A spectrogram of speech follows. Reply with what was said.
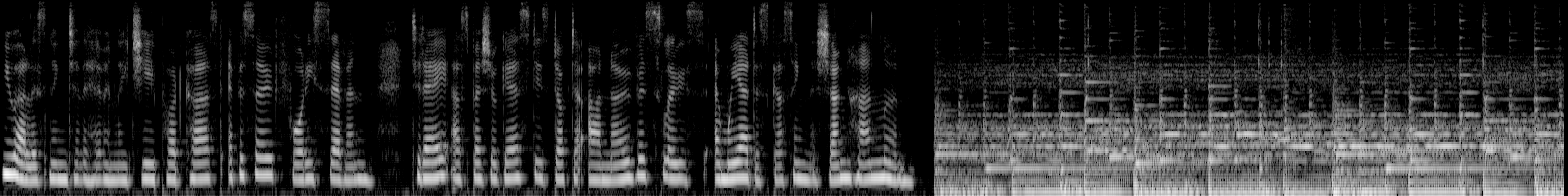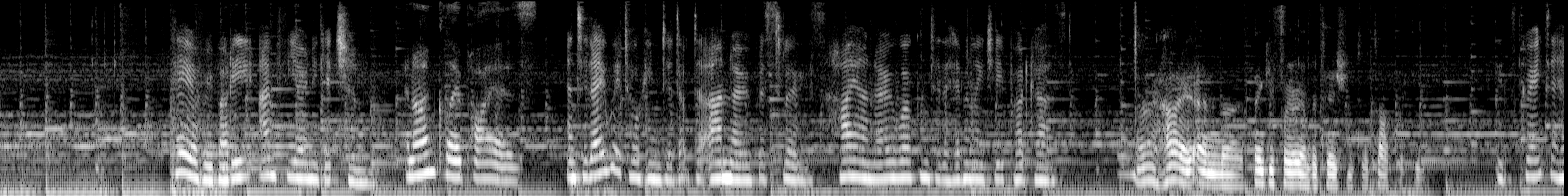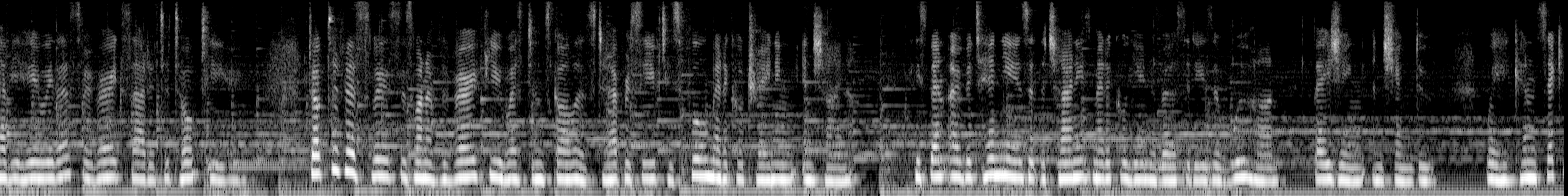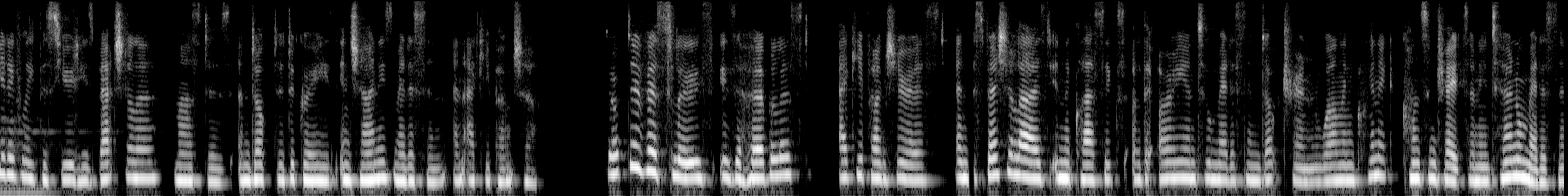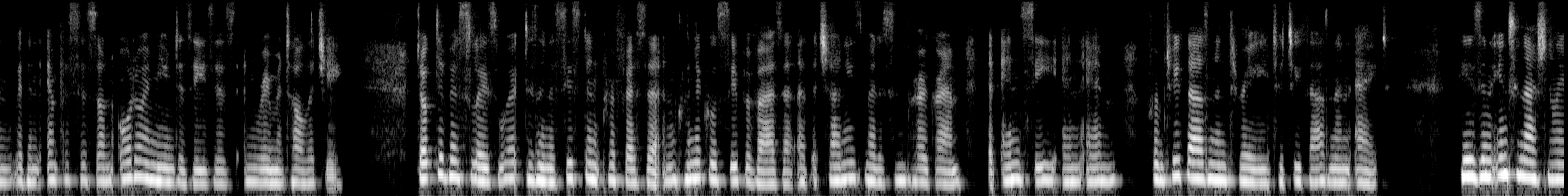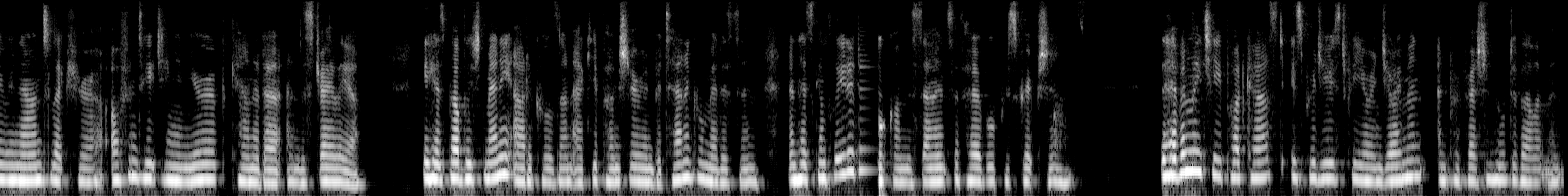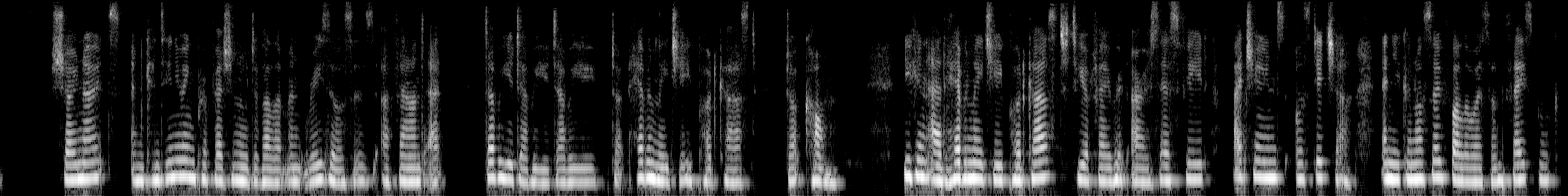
You are listening to the Heavenly Chi podcast, episode 47. Today, our special guest is Dr. Arnaud Versluis, and we are discussing the Shanghan Lun. Hey everybody, I'm Fiona Gitcham. And I'm Claire Pyers. And today we're talking to Dr. Arnaud Versluis. Hi Arnaud, welcome to the Heavenly Chi podcast. Uh, hi, and uh, thank you for your invitation to talk with you. It's great to have you here with us. We're very excited to talk to you. Dr. Versluis is one of the very few Western scholars to have received his full medical training in China. He spent over 10 years at the Chinese medical universities of Wuhan, Beijing, and Chengdu, where he consecutively pursued his bachelor, master's, and doctor degrees in Chinese medicine and acupuncture. Dr. Versluis is a herbalist, acupuncturist, and specialized in the classics of the Oriental medicine doctrine, while in clinic concentrates on internal medicine with an emphasis on autoimmune diseases and rheumatology. Dr. Versluis worked as an assistant professor and clinical supervisor at the Chinese medicine program at NCNM from 2003 to 2008. He is an internationally renowned lecturer, often teaching in Europe, Canada, and Australia. He has published many articles on acupuncture and botanical medicine and has completed a book on the science of herbal prescriptions. The Heavenly Chi podcast is produced for your enjoyment and professional development. Show notes and continuing professional development resources are found at www.heavenlychipodcast.com. You can add Heavenly Chi Podcast to your favorite RSS feed, iTunes, or Stitcher, and you can also follow us on Facebook.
